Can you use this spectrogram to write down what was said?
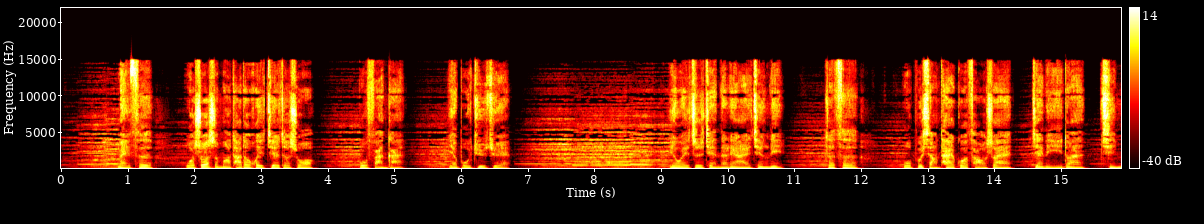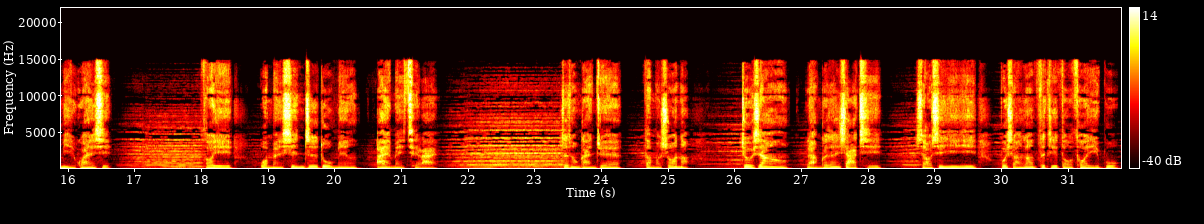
每次我说什么，他都会接着说，不反感，也不拒绝。因为之前的恋爱经历，这次我不想太过草率建立一段亲密关系，所以我们心知肚明，暧昧起来。这种感觉。怎么说呢？就像两个人下棋，小心翼翼，不想让自己走错一步。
